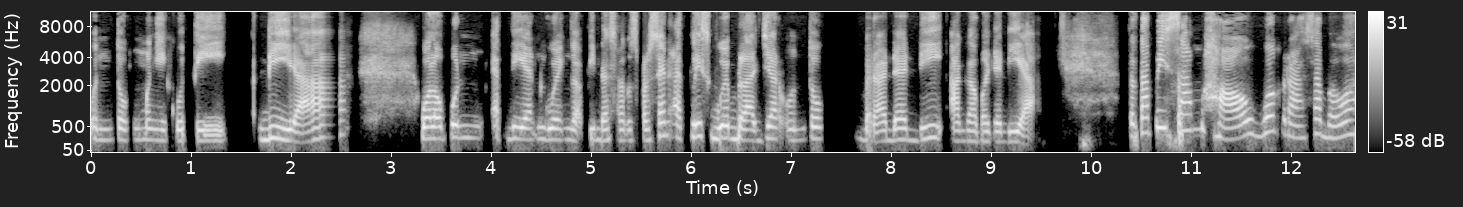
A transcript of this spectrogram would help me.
untuk mengikuti dia. Walaupun at the end gue nggak pindah 100% at least gue belajar untuk berada di agamanya dia. Tetapi somehow gue kerasa bahwa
